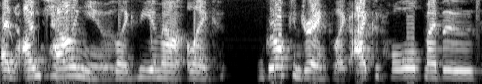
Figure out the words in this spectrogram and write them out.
and I'm telling you, like the amount, like, girl can drink. Like I could hold my booze.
